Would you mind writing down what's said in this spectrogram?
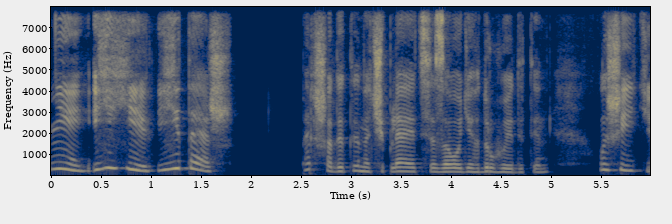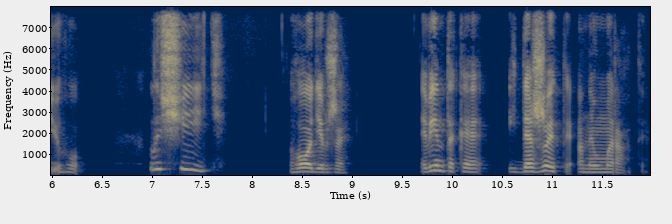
ні, її, її теж. Перша дитина чіпляється за одяг другої дитини. Лишіть його, лишіть. Годі вже. Він таке йде жити, а не вмирати.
